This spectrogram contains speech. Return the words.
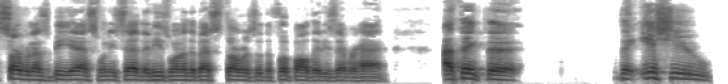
serving us BS when he said that he's one of the best throwers of the football that he's ever had. I think the the issue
